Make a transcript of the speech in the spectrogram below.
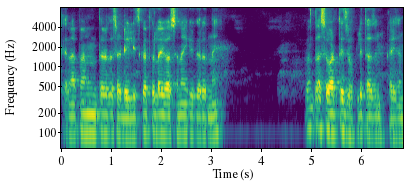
कारण आपण तर तसं डेलीच करतो लाईव्ह असं नाही की करत नाही. परंतु असं वाटतंय झोपलेत अजून काही जण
